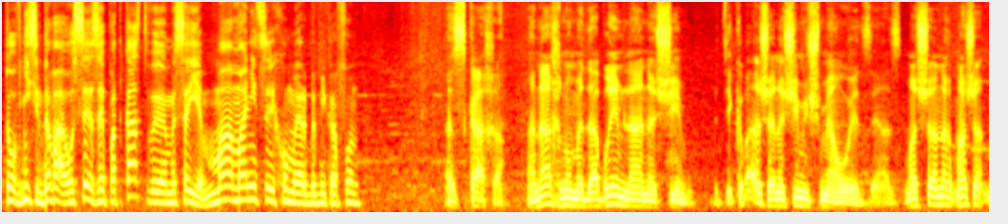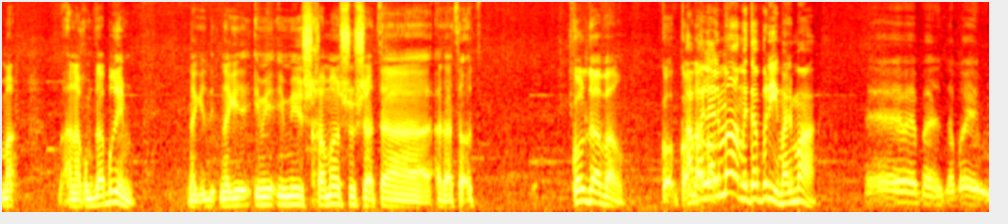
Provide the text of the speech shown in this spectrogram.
טוב, ניסים, דבר, עושה איזה פודקאסט ומסיים. מה מה אני צריך אומר במיקרופון? אז ככה, אנחנו מדברים לאנשים, בתקווה שאנשים ישמעו את זה. אז מה שאנחנו, מה ש... מה, אנחנו מדברים. נגיד, נגיד אם, אם יש לך משהו שאתה... אתה, אתה, כל דבר. כל, כל אבל דבר. על מה מדברים? על מה? אה, מדברים.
